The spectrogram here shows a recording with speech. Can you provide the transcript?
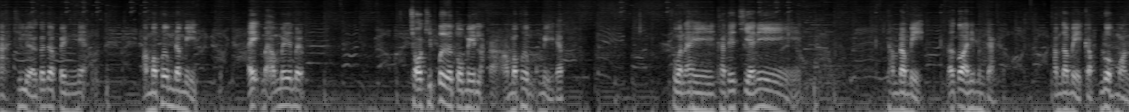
อะที่เหลือก็จะเป็นเนี่ย เอามาเพิ่มดาเมจเอ้ยมาเอาไม่ไม่ชอคิปเปอร์ตัวเมนหลักอะเอามาเพิ่มดาเมจครับ ส่วนไอ้คาเทเชียนี่ทำดาเมจแล้วก็อันนี้เหมือนกันทำดาเมจกับรวบมอน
